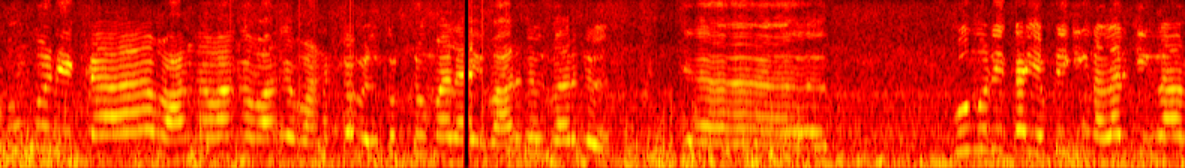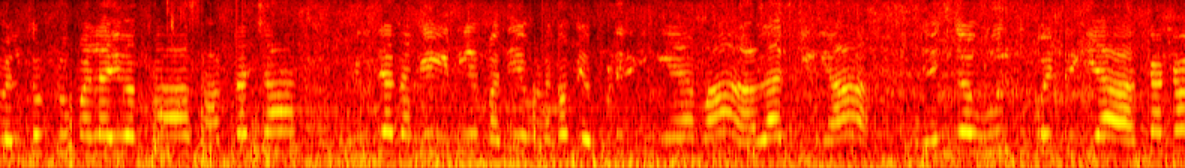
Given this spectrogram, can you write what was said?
பூங்கொடி அக்கா. வாங்க வாங்க வாங்க. வணக்கம். வெல்கம் டு மை லைஃப் வாருங்கள் வாருங்கள். பூங்கொடி அக்கா எப்படி இருக்கீங்க? நல்லா இருக்கீங்களா? வெல்கம் டு மை லைவ் அக்கா. சாப்பிட்டாச்சா? கிரிஜா தங்கை இனிய மதிய வணக்கம். எப்படி இருக்கீங்கம்மா நல்லா இருக்கீங்க? எங்க ஊருக்கு போயிட்டு இருக்கியா அக்கா அக்கா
